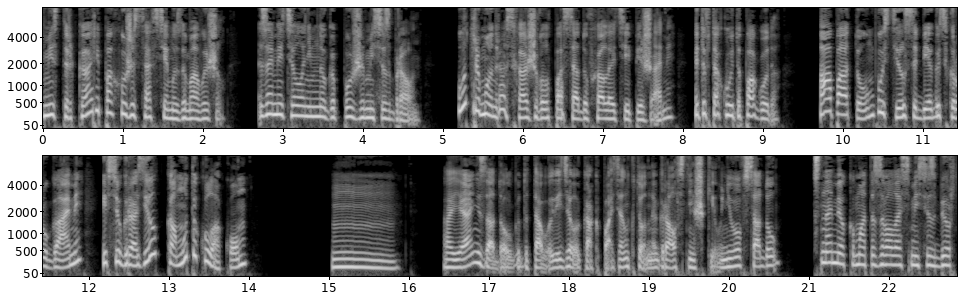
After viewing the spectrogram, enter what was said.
мистер Карри, похоже, совсем из ума выжил, заметила немного позже миссис Браун. Утром он расхаживал по саду в халате и пижаме, Это в такую-то погоду. А потом пустился бегать кругами и все грозил кому-то кулаком. «М-м, а я незадолго до того видела, как Пазингтон играл в снежки у него в саду. С намеком отозвалась миссис Бёрд.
